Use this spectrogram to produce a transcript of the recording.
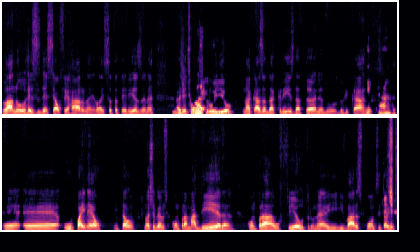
lá no Residencial Ferraro, né? lá em Santa Teresa, né? A gente Foi. construiu na casa da Cris, da Tânia, do, do Ricardo, Ricardo. É, é, o painel. Então, nós tivemos que comprar madeira, comprar o feltro, né? E, e, vários pontos. Então a gente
